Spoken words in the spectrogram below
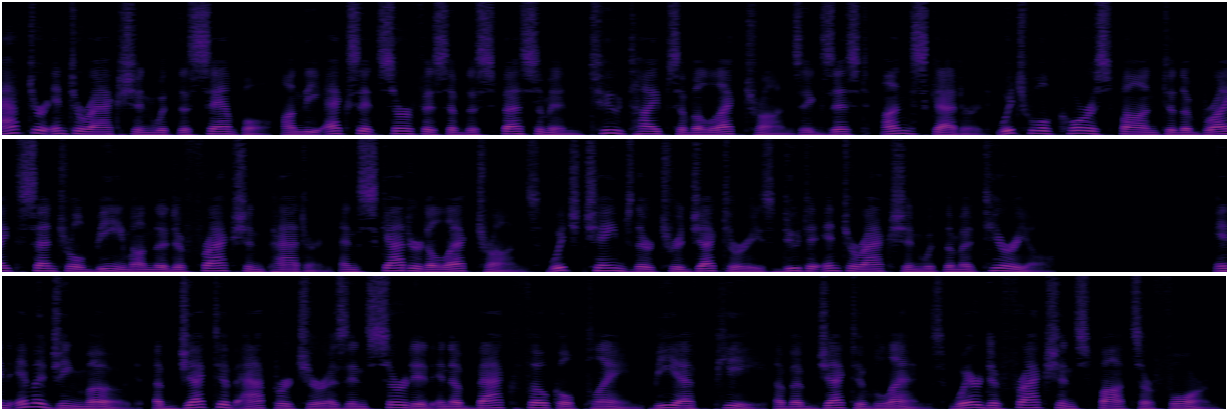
After interaction with the sample, on the exit surface of the specimen two types of electrons exist, unscattered which will correspond to the bright central beam on the diffraction pattern and scattered electrons which change their trajectories due to interaction with the material. In imaging mode, objective aperture is inserted in a back focal plane (BFP) of objective lens where diffraction spots are formed.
